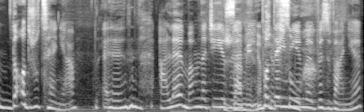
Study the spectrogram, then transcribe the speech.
do odrzucenia, e, ale mam nadzieję, że Zamieniam podejmiemy wyzwanie.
